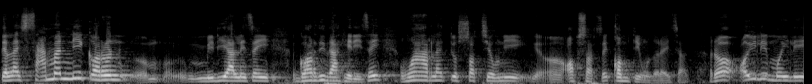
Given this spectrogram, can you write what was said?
त्यसलाई सामान्यकरण मिडियाले चाहिँ गरिदिँदाखेरि चाहिँ उहाँहरूलाई त्यो सच्याउने अवसर चाहिँ कम्ती हुँदो रहेछ। र अहिले मैले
